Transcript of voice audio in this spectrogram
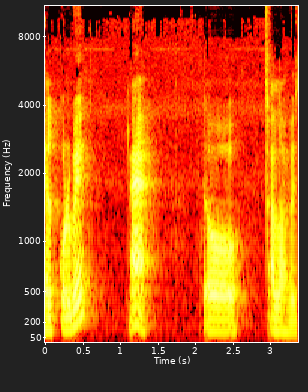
হেল্প করবে। হ্যাঁ? তো আল্লাহ হাফিজ।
